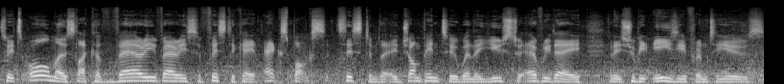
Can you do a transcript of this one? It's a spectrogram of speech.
So it's almost like a very, very sophisticated Xbox system that they jump into when they're used to every day, and it should be easier for them to use.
